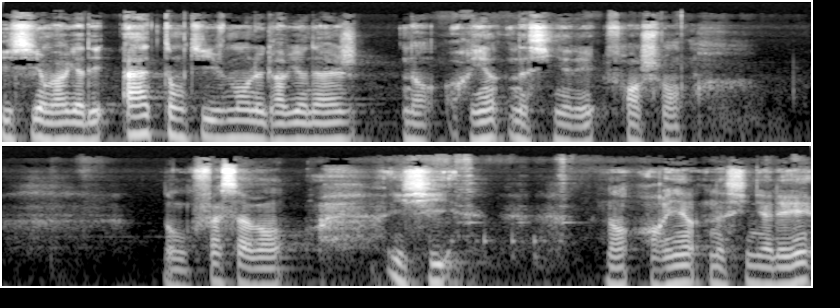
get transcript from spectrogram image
Ici, on va regarder attentivement le gravillonnage. Non, rien à signaler, franchement. Donc, face avant, ici, non, rien à signaler.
